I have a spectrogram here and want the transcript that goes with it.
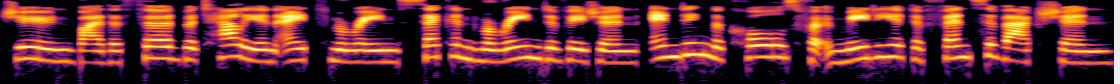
June by the 3rd Battalion 8th Marines 2nd Marine Division, ending the calls for immediate offensive action.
